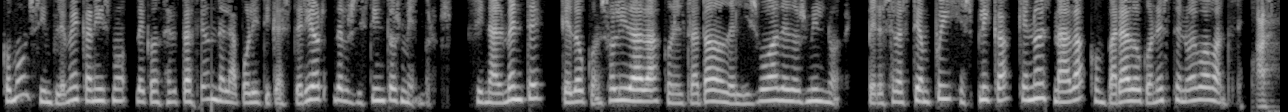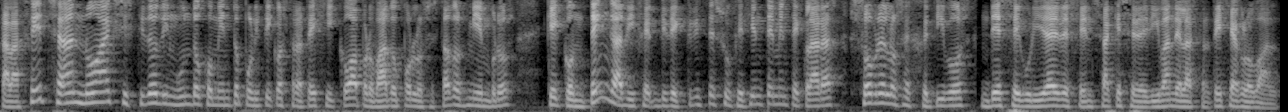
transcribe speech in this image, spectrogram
como un simple mecanismo de concertación de la política exterior de los distintos miembros. Finalmente, quedó consolidada con el Tratado de Lisboa de 2009 pero Sebastián Puig explica que no es nada comparado con este nuevo avance. Hasta la fecha no ha existido ningún documento político estratégico aprobado por los Estados miembros que contenga directrices suficientemente claras sobre los objetivos de seguridad y defensa que se derivan de la estrategia global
